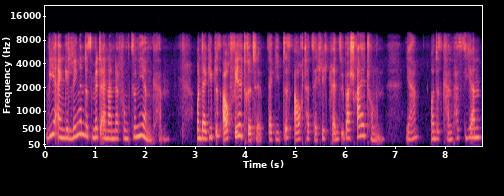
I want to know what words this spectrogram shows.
wie ein gelingendes Miteinander funktionieren kann. Und da gibt es auch Fehltritte, da gibt es auch tatsächlich Grenzüberschreitungen. Ja, und es kann passieren,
